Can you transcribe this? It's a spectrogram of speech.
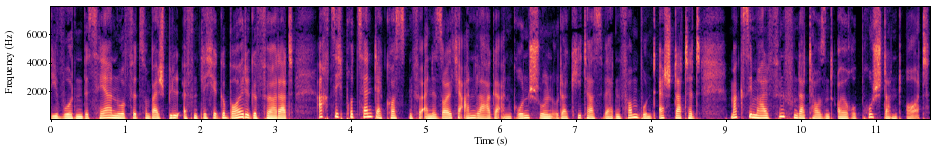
Die wurden bisher nur für zum Beispiel öffentliche Gebäude gefördert. 80 Prozent der Kosten für eine solche Anlage an Grundschulen Grundschulen oder Kitas werden vom Bund erstattet, maximal 500.000 Euro pro Standort.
